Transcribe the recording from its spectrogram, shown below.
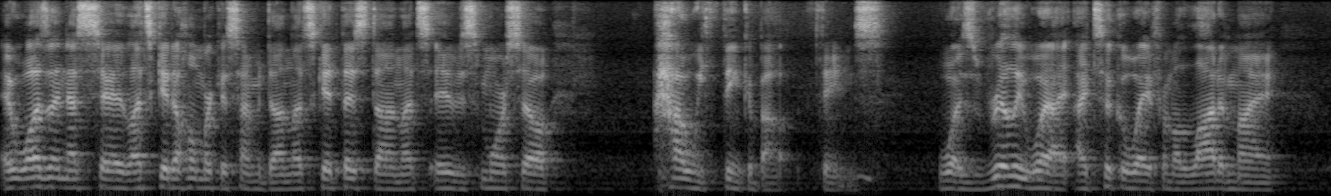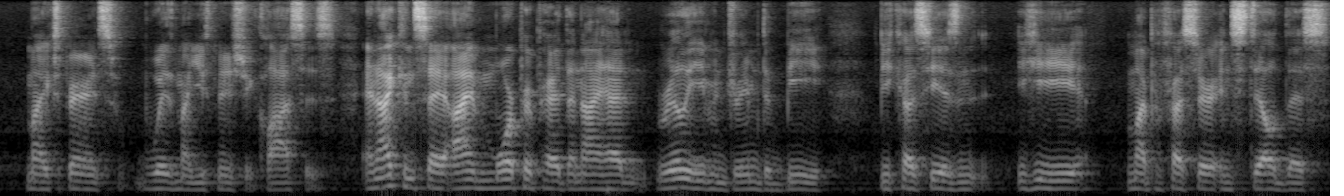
it wasn't necessarily, let's get a homework assignment done, let's get this done. Let's, it was more so how we think about things was really what I, I took away from a lot of my my experience with my youth ministry classes. And I can say I'm more prepared than I had really even dreamed to be because he is he my professor instilled this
